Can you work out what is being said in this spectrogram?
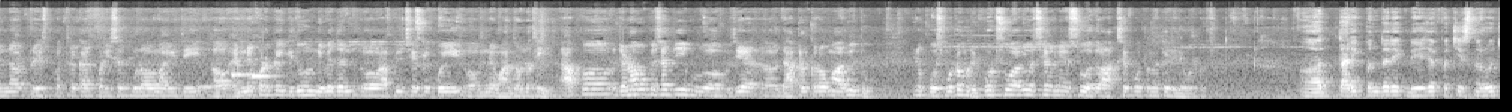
એમના પ્રેસ પત્રકાર પરિષદ બોલાવવામાં આવી હતી. એમને પણ કંઈ કીધું, નિવેદન આપ્યું છે કે કોઈ અમને વાંધો નથી. આપ જણાવો કે સાહેબ જે દાખલ કરવામાં આવ્યું હતું, એનો પોસ્ટમોર્ટમ રિપોર્ટ શું આવ્યો છે અને શું હતો? આક્ષેપો તમે કઈ રીતે ઓળખો છો? તારીખ પંદર એક બે હજાર પચીસના રોજ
